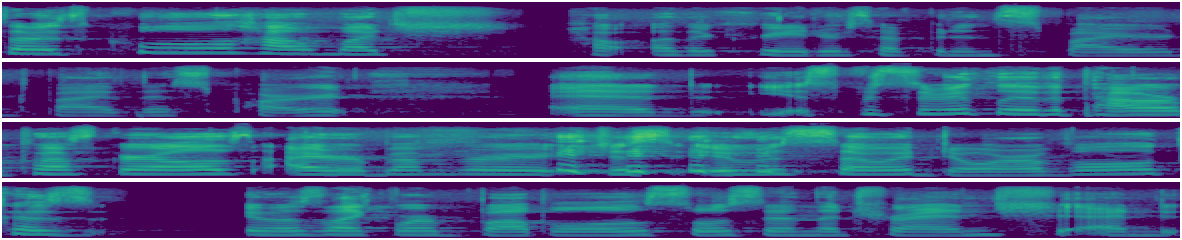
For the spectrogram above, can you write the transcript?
So it's cool how much how other creators have been inspired by this part, and specifically the Powerpuff Girls. I remember just it was so adorable because it was like where Bubbles was in the trench and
